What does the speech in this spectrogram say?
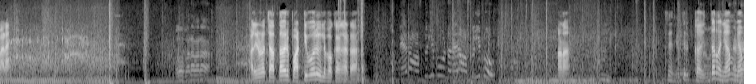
മാടാ ഓ പറ പറ അളിയുടെ ചത്ത ഒരു പട്ടി പോലും ഇല്ല പൊക്കാൻ കേട്ടാ. നേരെ ഹോസ്പിറ്റലിൽ പോകട്ടോ നേരെ ഹോസ്പിറ്റലിൽ പോകും ആണാ എന്താടാ ഞാൻ ഞാൻ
